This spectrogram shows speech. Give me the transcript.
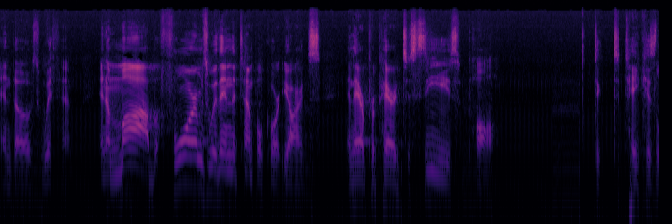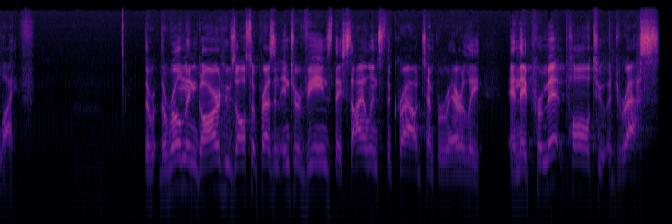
and those with him. And a mob forms within the temple courtyards, and they are prepared to seize Paul, to, to take his life. The, the Roman guard, who's also present, intervenes. They silence the crowd temporarily, and they permit Paul to address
